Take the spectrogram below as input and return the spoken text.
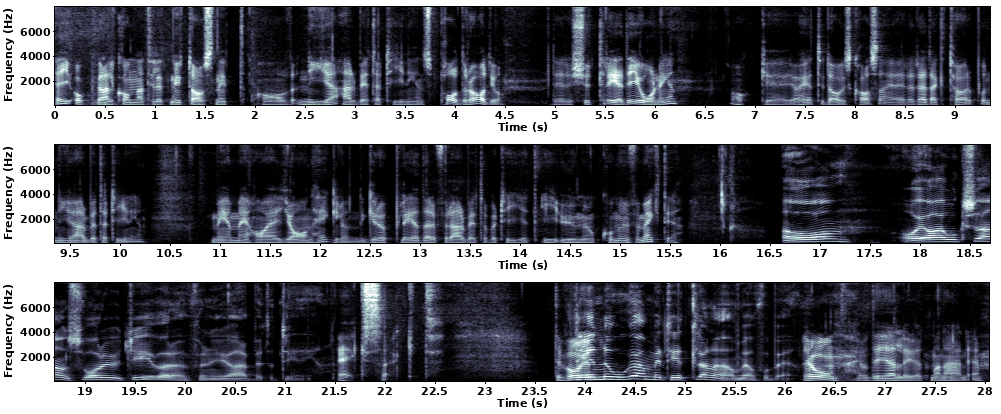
Hej och välkomna till ett nytt avsnitt av Nya Arbetartidningens poddradio. Det är det 23 i ordningen. Och eh, jag heter David Skasa, jag är redaktör på Nya Arbetartidningen. Med mig har jag Jan Hägglund, gruppledare för Arbetarpartiet i Umeå kommunfullmäktige. Ja, och jag är också ansvarig utgivare för Nya Arbetartidningen. Exakt. Det, det är ju... noga med titlarna om jag får be. Jo, jo, det gäller ju att man är det.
